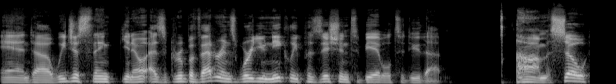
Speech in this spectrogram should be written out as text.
and uh, we just think, you know, as a group of veterans, we're uniquely positioned to be able to do that. Um, so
